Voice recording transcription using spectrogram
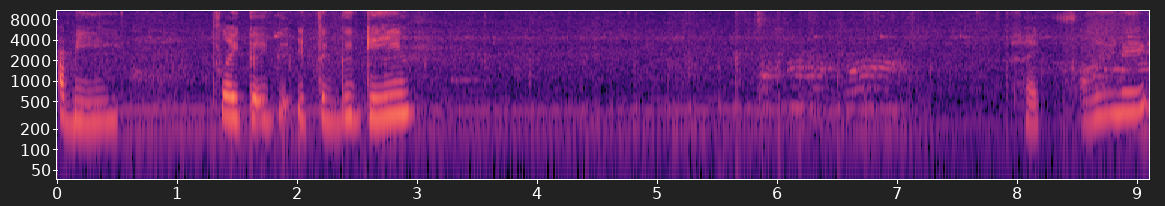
Obby, It's like a, it's a good game. If I find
